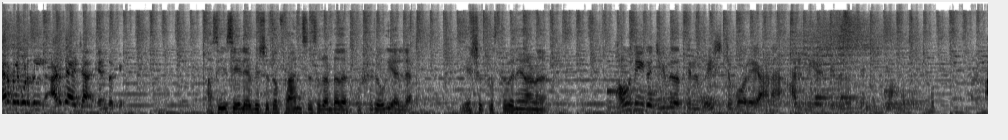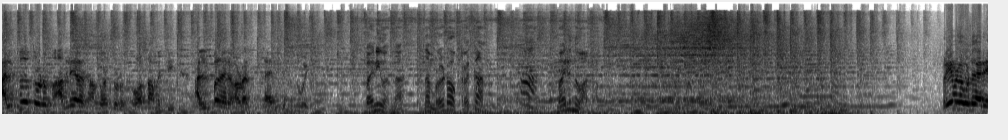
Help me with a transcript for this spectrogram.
ആകാം പള്ളിക്കൂടത്തിൽ അടുത്ത ആഴ്ച എന്തൊക്കെ? അസീസയിലെ വിശുദ്ധ ഫ്രാൻസിസ് കണ്ടത് കുഷ്ഠരോഗിയല്ല. യേശുക്രിസ്തുവിനെയാണ്. ഭൗതിക ജീവിതത്തിൽ വേസ്റ്റ് പോലെയാണ് ആത്മീയ ജീവിതത്തിൽ അത്ഭുതത്തോടും അതിലേറെ സന്തോഷത്തോടും റോസാമച്ചി അല്പനേരം അവിടെ തരിച്ചു നിന്നുപോയി. പനി വന്ന നമ്മൾ ഡോക്ടറെ കാണണം. മരുന്ന് വാങ്ങണം. പ്രിയമുള്ള കൂട്ടുകാരെ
